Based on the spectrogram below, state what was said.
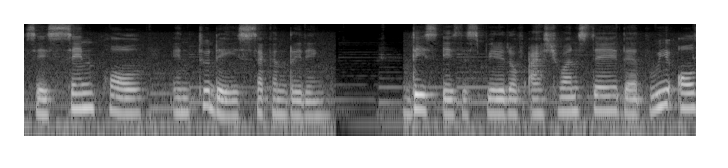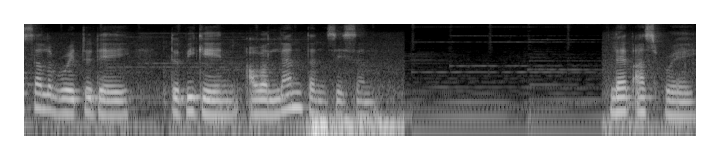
says St. Paul in today's second reading. This is the spirit of Ash Wednesday that we all celebrate today to begin our Lenten season. Let us pray.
